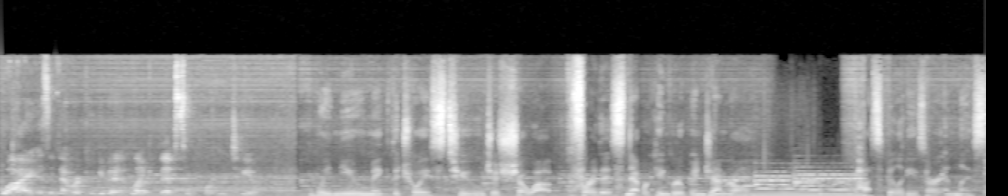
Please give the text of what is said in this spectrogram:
Why is a networking event like this important to you? When you make the choice to just show up for this networking group in general, possibilities are endless.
